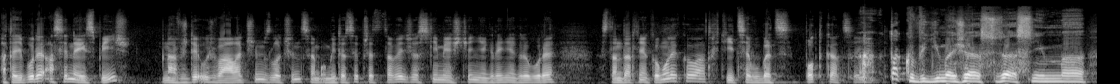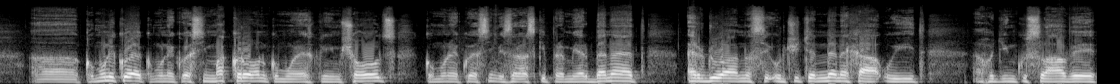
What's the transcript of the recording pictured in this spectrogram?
A teď bude asi nejspíš navždy už válečným zločincem. Umíte si představit, že s ním ještě někdy někdo bude standardně komunikovat, chtít se vůbec potkat? Se tak vidíme, že se s ním eh, komunikuje, komunikuje s ním Macron, komunikuje s ním Scholz, komunikuje s ním izraelský premiér Bennett, Erdogan si určitě nenechá ujít hodinku slávy,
